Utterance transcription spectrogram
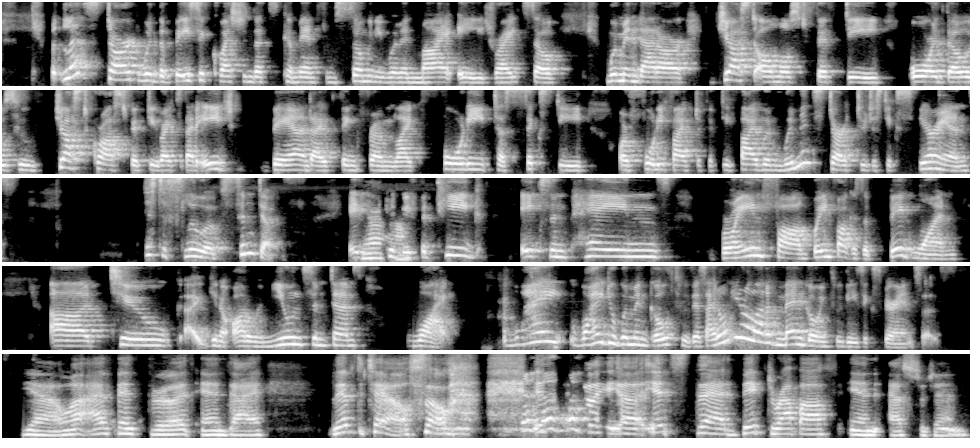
but let's start with the basic question that's come in from so many women my age, right? So, women that are just almost 50 or those who've just crossed 50, right? So, that age band, I think, from like 40 to 60 or 45 to 55, when women start to just experience just a slew of symptoms. It yeah. could be fatigue, aches and pains, brain fog. Brain fog is a big one uh, to uh, you know autoimmune symptoms. Why? Why? Why do women go through this? I don't hear a lot of men going through these experiences. Yeah, well, I've been through it, and I live to tell. So it's, really, uh, it's that big drop off in estrogen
